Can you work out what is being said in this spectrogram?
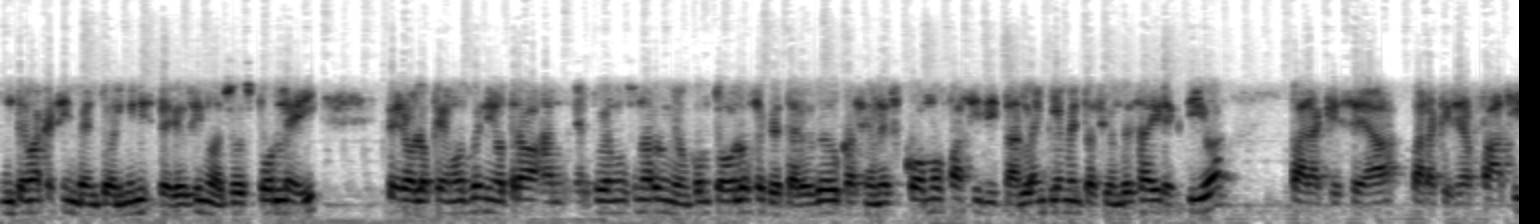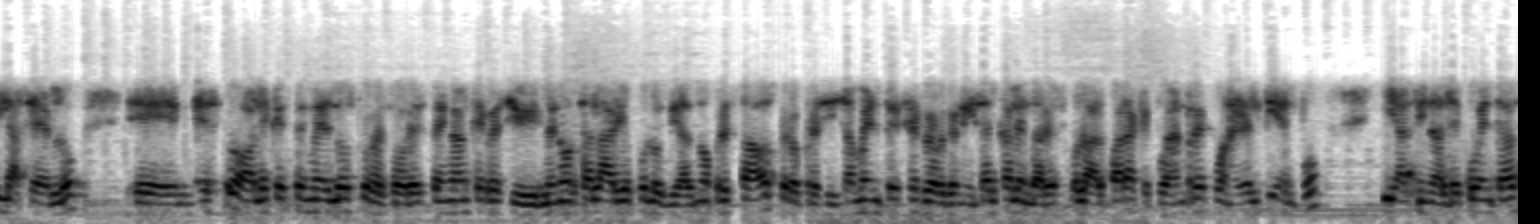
un tema que se inventó el Ministerio, sino eso es por ley. Pero lo que hemos venido trabajando, ya tuvimos una reunión con todos los secretarios de educación, es cómo facilitar la implementación de esa directiva para que sea para que sea fácil hacerlo. Eh, es probable que este mes los profesores tengan que recibir menor salario por los días no prestados, pero precisamente se reorganiza el calendario escolar para que puedan reponer el tiempo y al final de cuentas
